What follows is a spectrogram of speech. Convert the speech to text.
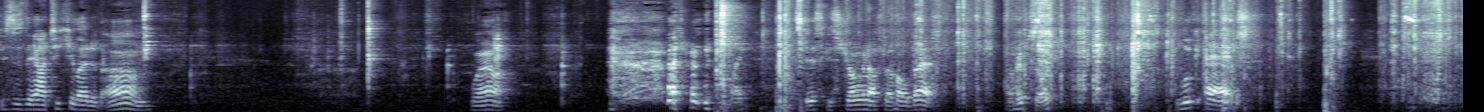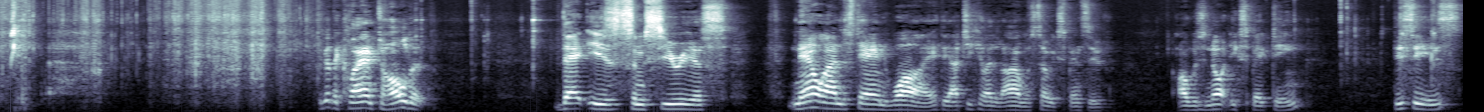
This is the articulated arm. Wow. I don't know if my desk is strong enough to hold that. I hope so. Look at Look at the clamp to hold it. That is some serious. Now I understand why the articulated arm was so expensive. I was not expecting. This is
